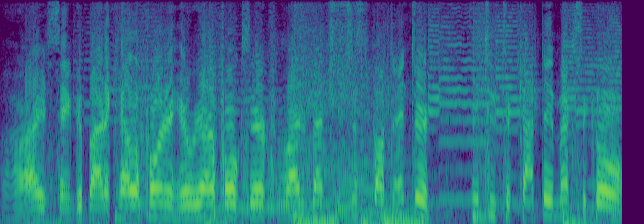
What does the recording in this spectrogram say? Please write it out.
Alright, saying goodbye to California. Here we are, folks. Eric from Ride Adventures just about to enter into Tecate, Mexico.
